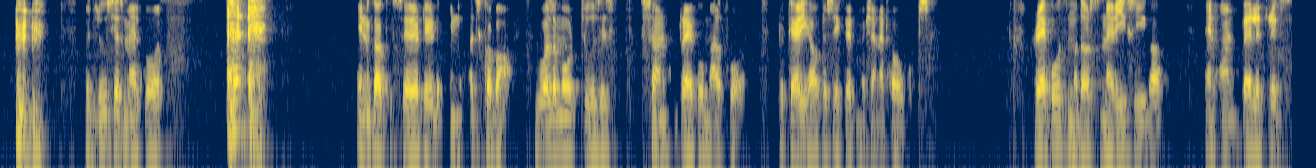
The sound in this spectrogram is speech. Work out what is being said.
With Lucius Malfoy incarcerated in Azkaban, Voldemort chooses his son Draco Malfoy to carry out a secret mission at Hogwarts. Draco's mother's Narcissa and Aunt Bellatrix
